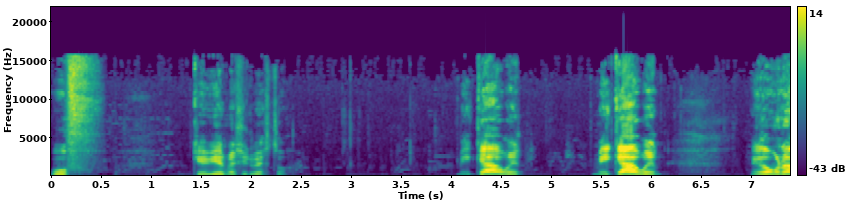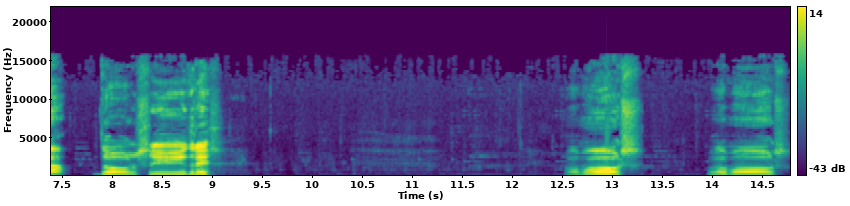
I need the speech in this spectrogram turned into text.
Uf. Qué bien me sirve esto. Me cago en... Me cago en... Venga, una, dos y tres. Vamos. Vamos.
